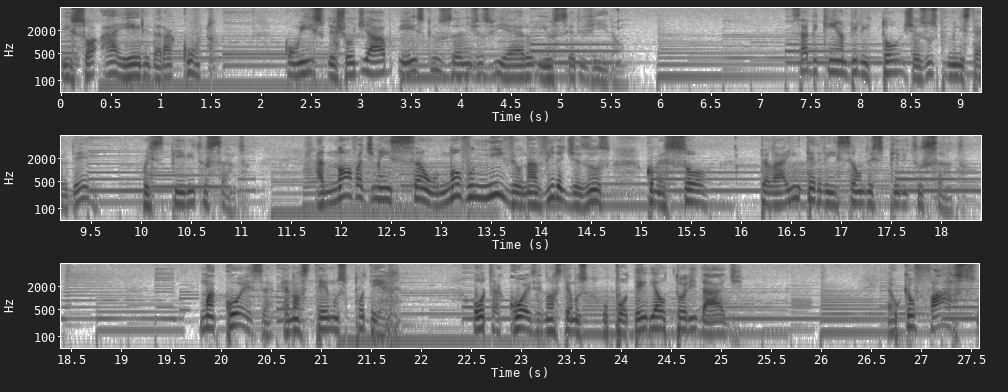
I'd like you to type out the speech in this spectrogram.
e só a Ele dará culto. Com isso deixou o diabo, e eis que os anjos vieram e o serviram. Sabe quem habilitou Jesus para o ministério dele? O Espírito Santo. A nova dimensão, o novo nível na vida de Jesus começou pela intervenção do Espírito Santo. Uma coisa é nós termos poder, outra coisa é nós temos o poder e a autoridade. É o que eu faço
